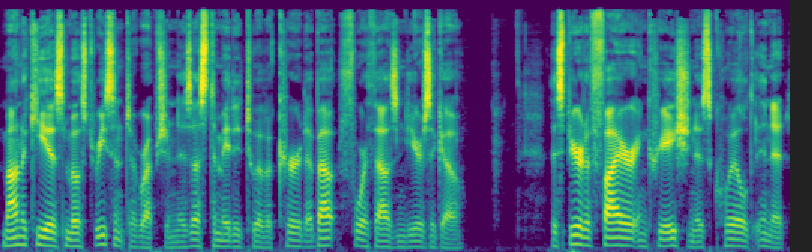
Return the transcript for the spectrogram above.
Mauna Kea's most recent eruption is estimated to have occurred about 4,000 years ago. The spirit of fire and creation is coiled in it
